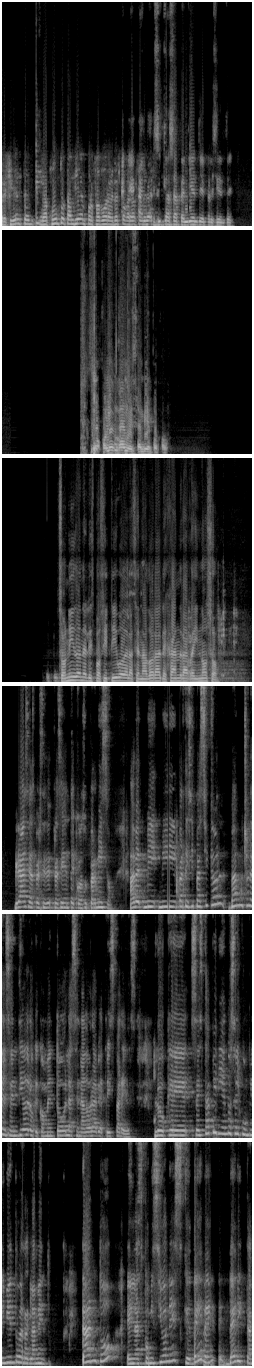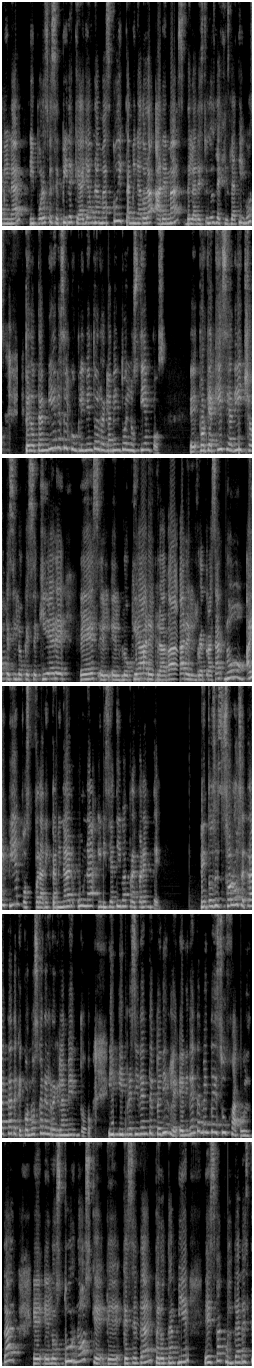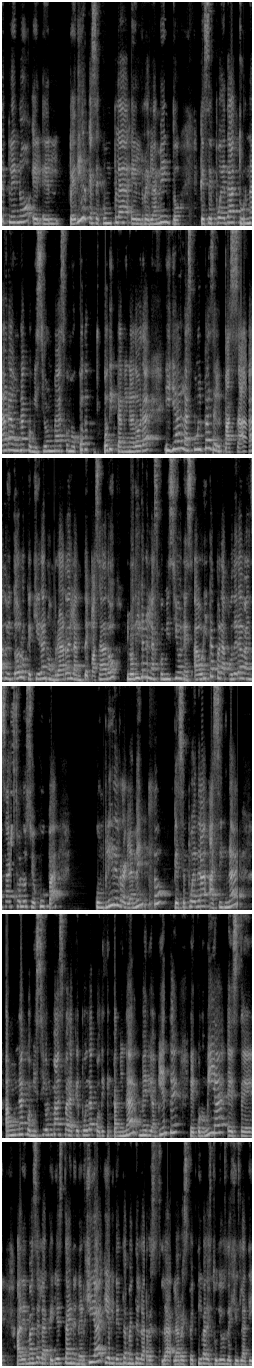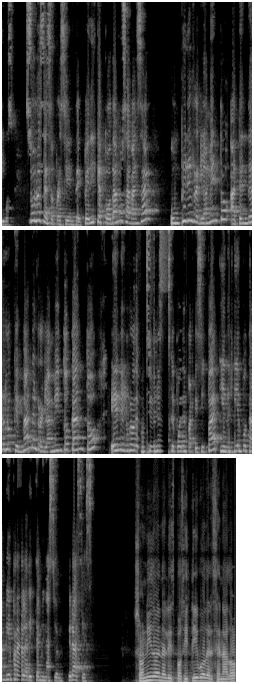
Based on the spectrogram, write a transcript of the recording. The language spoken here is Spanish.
Presidente, me apunto también, por favor, Alberto Galarza. Si casa pendiente, presidente. Napoleón Gómez también, por favor. Sonido en el dispositivo de la senadora Alejandra Reynoso. Gracias, presidente, con su permiso. A ver, mi, mi, participación va mucho en el sentido de lo que comentó la senadora Beatriz Paredes. Lo que se está pidiendo es el cumplimiento del reglamento, tanto en las comisiones que deben de dictaminar, y por eso que se pide que haya una más codictaminadora, además de la de estudios legislativos, pero también es el cumplimiento del reglamento en los tiempos. Eh, porque aquí se ha dicho que si lo que se quiere es el, bloquear, el grabar, el retrasar, no, hay tiempos para dictaminar una iniciativa preferente. Entonces, solo se trata de que conozcan el reglamento y, presidente, pedirle, evidentemente es su facultad eh, eh, los turnos que, se dan, pero también es facultad de este pleno el pedir que se cumpla el reglamento que se pueda turnar a una comisión más como codictaminadora y ya las culpas del pasado y todo lo que quiera nombrar del antepasado lo digan en las comisiones. Ahorita para poder avanzar solo se ocupa cumplir el reglamento que se pueda asignar a una comisión más para que pueda codictaminar medio ambiente, economía, este, además de la que ya está en energía y evidentemente la, la respectiva de estudios legislativos. Solo es eso, presidente, pedir que podamos avanzar cumplir el reglamento, atender lo que manda el reglamento, tanto en el número de comisiones que pueden participar y en el tiempo también para la dictaminación. Gracias. Sonido en el dispositivo del senador.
